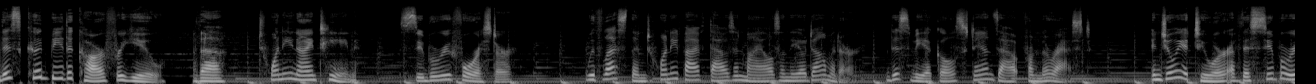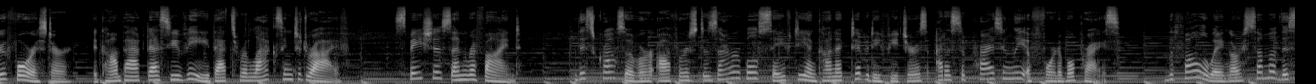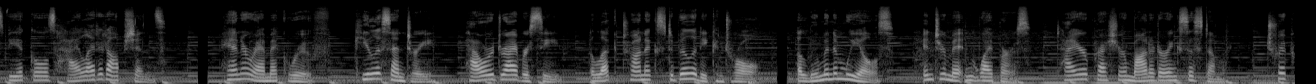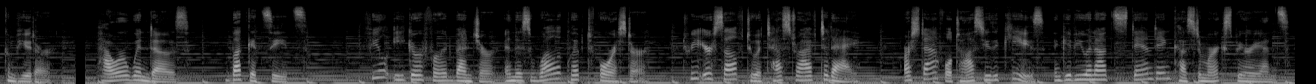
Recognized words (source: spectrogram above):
This could be the car for you. The 2019 Subaru Forester. With less than 25,000 miles on the odometer, this vehicle stands out from the rest. Enjoy a tour of this Subaru Forester, the compact SUV that's relaxing to drive. Spacious and refined, this crossover offers desirable safety and connectivity features at a surprisingly affordable price. The following are some of this vehicle's highlighted options. Panoramic roof, keyless entry, power driver seat, electronic stability control, aluminum wheels, intermittent wipers, tire pressure monitoring system, trip computer, power windows, bucket seats. Feel eager for adventure in this well-equipped Forester. Treat yourself to a test drive today. Our staff will toss you the keys and give you an outstanding customer experience.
